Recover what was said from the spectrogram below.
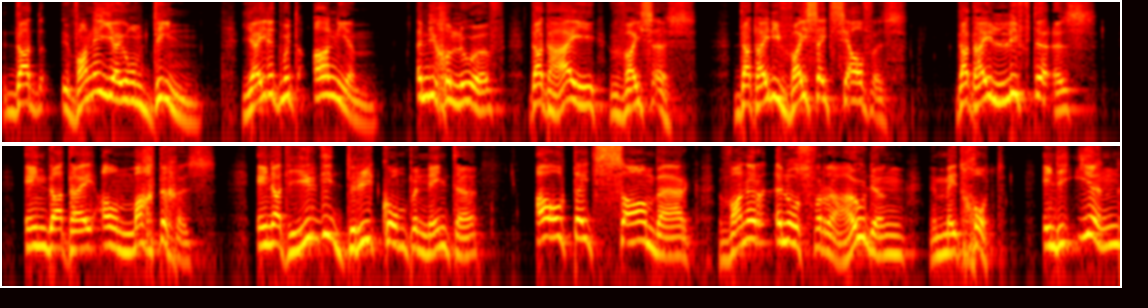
dat wanneer jy hom dien jy dit moet aanneem in die geloof dat hy wys is dat hy die wysheid self is dat hy liefde is en dat hy almagtig is en dat hierdie drie komponente altyd saamwerk wanneer in ons verhouding met God. En die een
